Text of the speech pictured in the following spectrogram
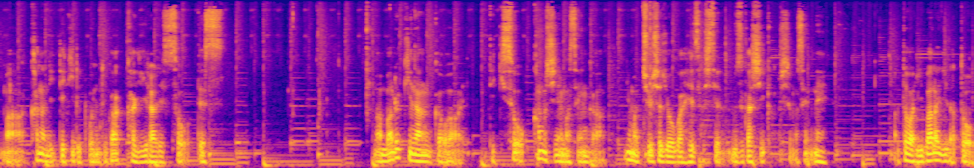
まあ、かなりできるポイントが限られそうです。まあ、マルキなんかはできそうかもしれませんが、今駐車場が閉鎖して難しいかもしれませんね。あとは茨城だと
